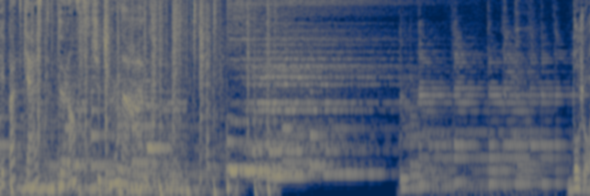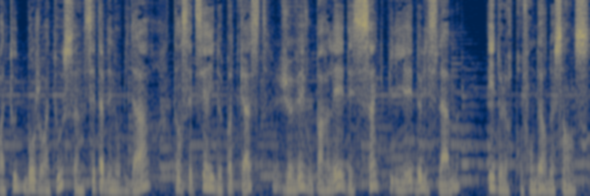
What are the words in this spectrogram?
les podcasts de l'Institut du monde arabe. Bonjour à toutes, bonjour à tous, c'est Abdenour Bidar. Dans cette série de podcasts, je vais vous parler des cinq piliers de l'islam et de leur profondeur de sens.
